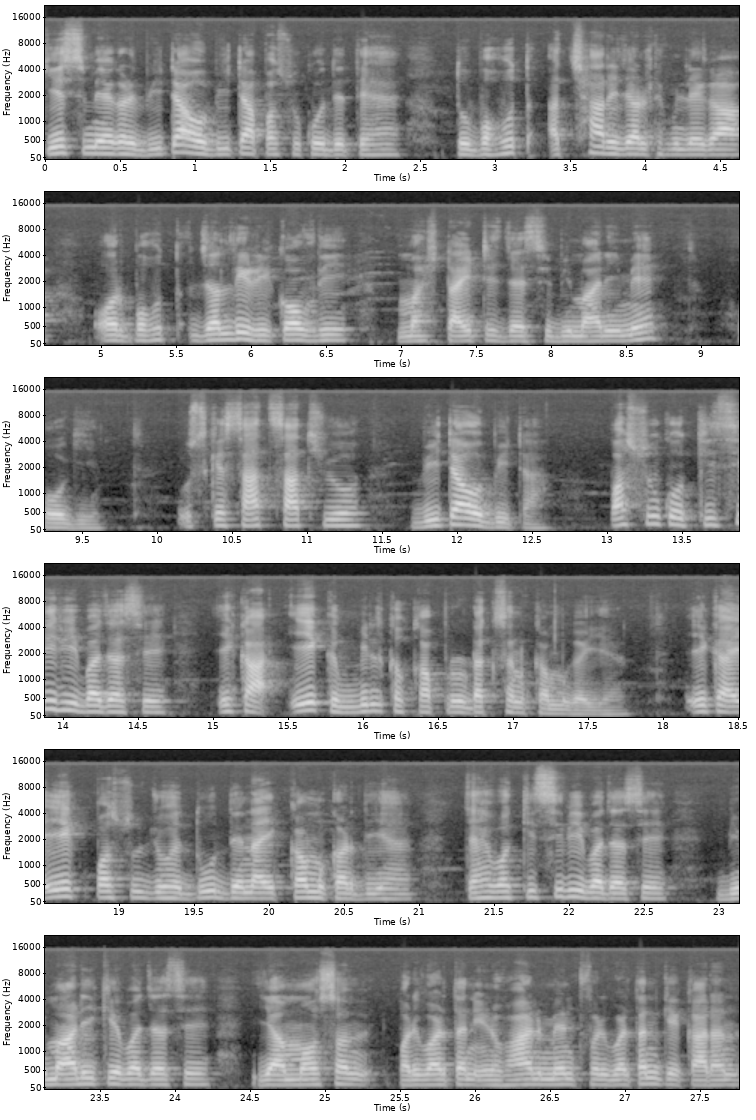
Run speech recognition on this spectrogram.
केस में अगर बीटा और बीटा पशु को देते हैं तो बहुत अच्छा रिज़ल्ट मिलेगा और बहुत जल्दी रिकवरी मस्टाइटिस जैसी बीमारी में होगी। उसके साथ साथियों, बीटा और बीटा, पशु को किसी भी वजह से एकाएक मिल्क का प्रोडक्शन कम गई है। एकाएक पशु जो है दूध देना एक कम कर दिए हैं। चाहे वह किसी भी वजह से, बीमारी के वजह से या मौसम परिवर्तन इन्वायरमेंट परिवर्तन के कारण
